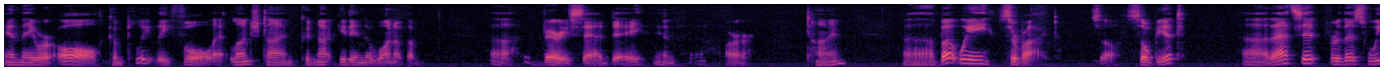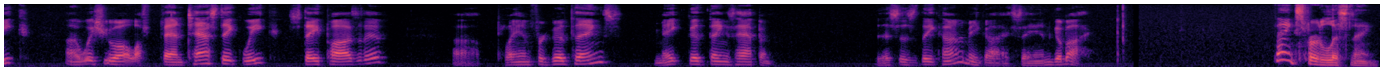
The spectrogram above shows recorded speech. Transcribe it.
and they were all completely full at lunchtime, could not get into one of them. uh, very sad day in our time, uh, but we survived. So, so be it. Uh, that's it for this week. I wish you all a fantastic week. Stay positive, uh, plan for good things, make good things happen. This is the economy guy saying goodbye. Thanks for listening.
